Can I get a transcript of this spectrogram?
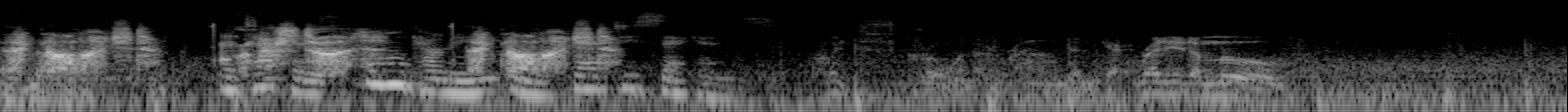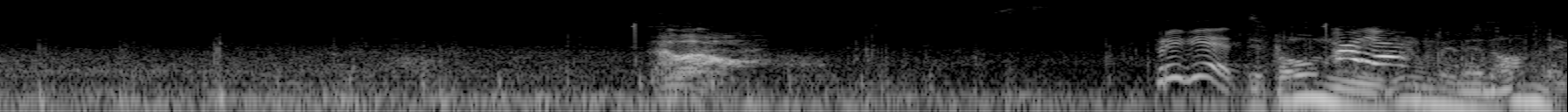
Acknowledged. Attackers Understood. incoming in Acknowledged. 30 seconds. Quit screwing around and get ready to move. Hello. Привет! If only human and Omnic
